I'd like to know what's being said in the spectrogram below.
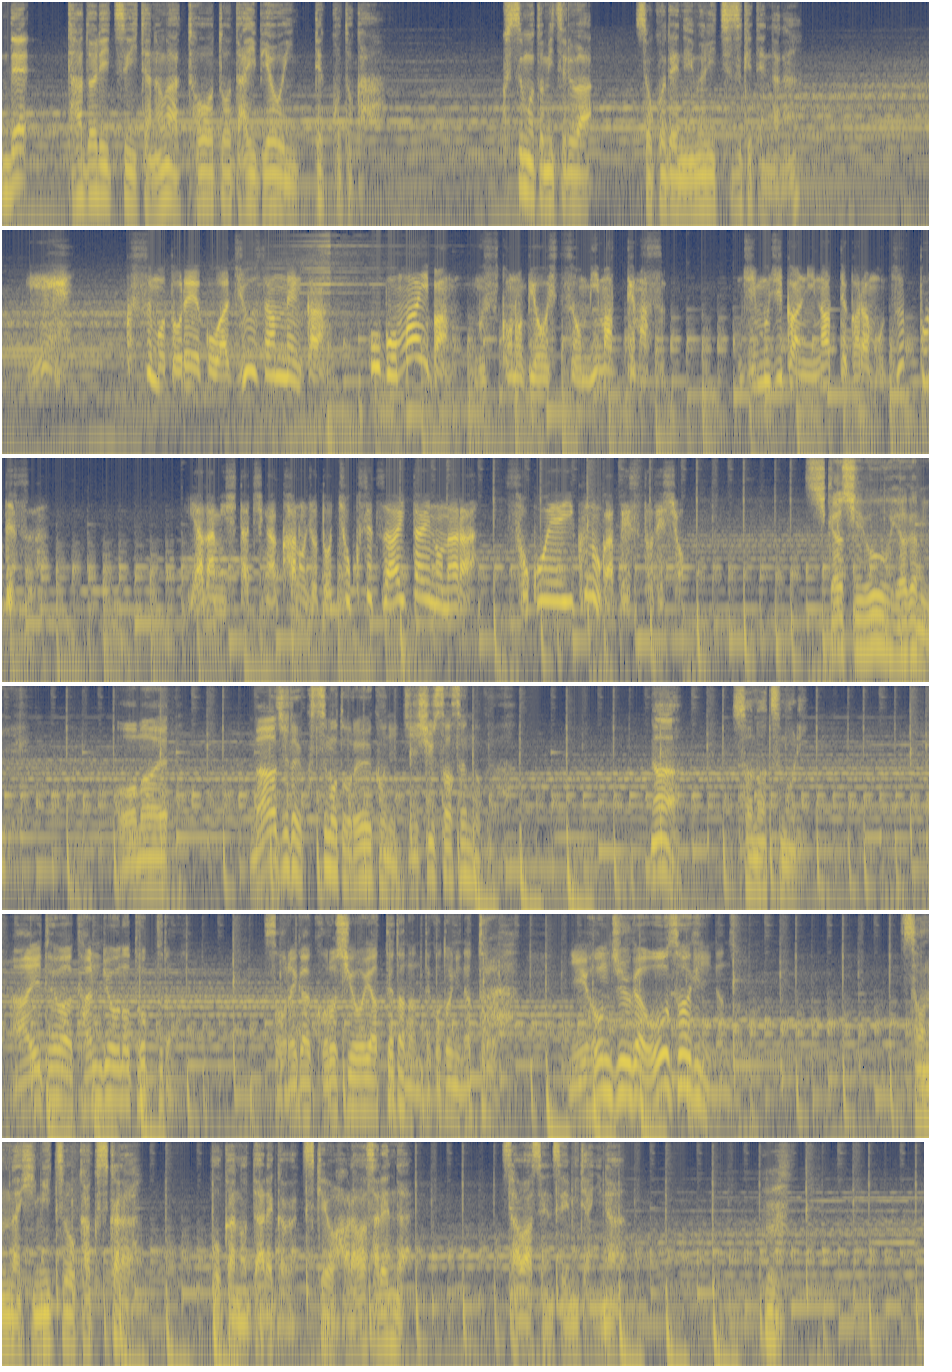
でたどり着いたのが東都大病院ってことか。楠本充はそこで眠り続けてんだな楠本玲子は13年間ほぼ毎晩息子の病室を見舞ってます。事務次官になってからもずっとです。八神氏たちが彼女と直接会いたいのならそこへ行くのがベストでしょしかしよ八神。お前マジで楠本玲子に自首させんのか。なあそのつもり。相手は官僚のトップだそれが殺しをやってたなんてことになったら日本中が大騒ぎになるぞ。そんな秘密を隠すから他の誰かがツケを払わされんだ。沢先生みたいにな。うん。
